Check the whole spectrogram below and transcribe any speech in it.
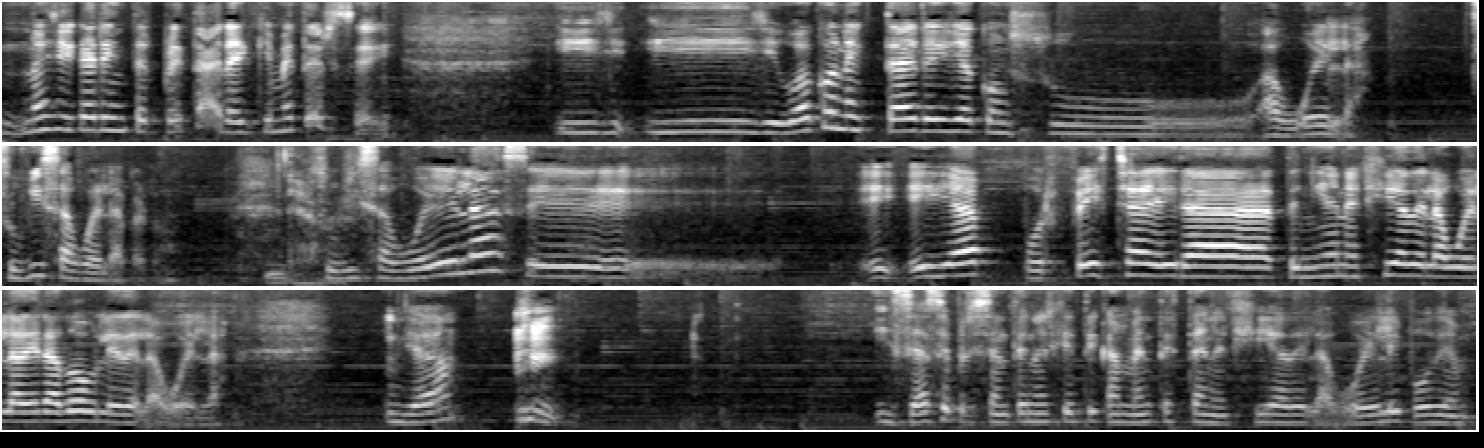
no es llegar a interpretar, hay que meterse ahí. Y, y llegó a conectar ella con su abuela, su bisabuela, perdón su bisabuela, e, ella por fecha era tenía energía de la abuela, era doble de la abuela. ¿Ya? y se hace presente energéticamente esta energía de la abuela y podemos,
